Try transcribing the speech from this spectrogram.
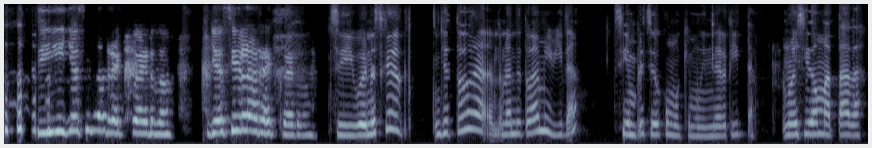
Sí, yo sí lo recuerdo. Yo sí lo recuerdo. Sí, bueno, es que yo toda, durante toda mi vida siempre he sido como que muy nerdita. No he sido matada,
